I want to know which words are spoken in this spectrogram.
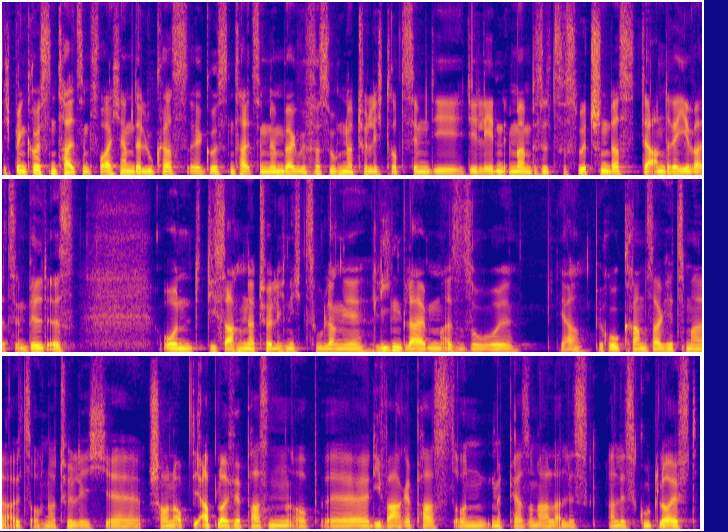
ich bin größtenteils in Forchheim, der Lukas äh, größtenteils in Nürnberg. Wir versuchen natürlich trotzdem die, die Läden immer ein bisschen zu switchen, dass der andere jeweils im Bild ist und die Sachen natürlich nicht zu lange liegen bleiben, also sowohl ja, Bürokram, sage ich jetzt mal, als auch natürlich äh, schauen, ob die Abläufe passen, ob äh, die Ware passt und mit Personal alles, alles gut läuft.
